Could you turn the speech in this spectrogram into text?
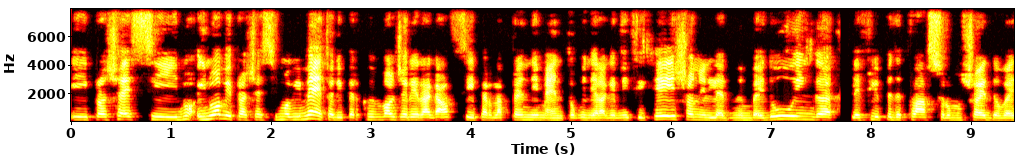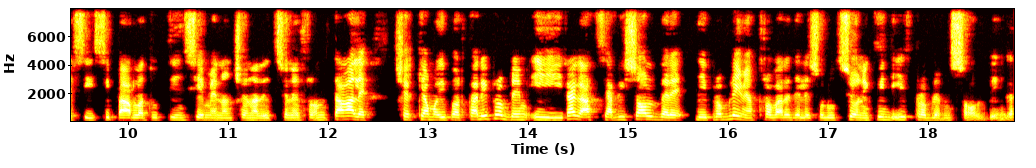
i processi, i nuovi processi, i nuovi metodi per coinvolgere i ragazzi per l'apprendimento, quindi la gamification, il learning by doing, le flipped classroom, cioè dove si, si parla tutti insieme e non c'è una lezione frontale, cerchiamo di portare i, problemi, i ragazzi a risolvere dei problemi, a trovare delle soluzioni, quindi il problem solving.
